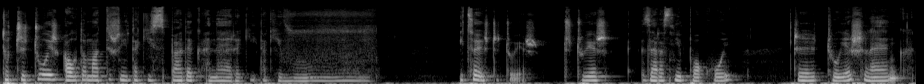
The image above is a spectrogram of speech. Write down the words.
to czy czujesz automatycznie taki spadek energii, taki I co jeszcze czujesz? Czy czujesz zaraz niepokój? Czy czujesz lęk?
